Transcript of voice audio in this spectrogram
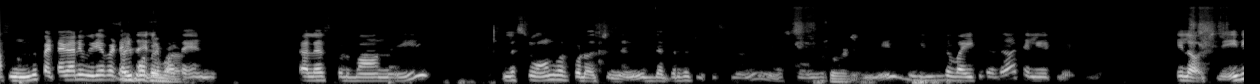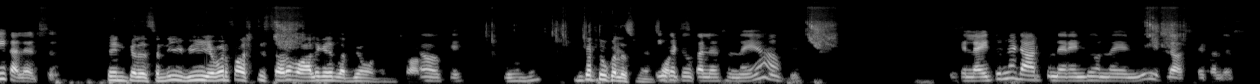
అసలు ముందు పెట్టగానే వీడియో. అయిపోతాయండి. కలర్స్ కూడా బాగున్నాయి. ఇలా స్టోన్ వర్క్ కూడా వచ్చిందండి. ఇది దగ్గరగా చూపిస్తున్నాను. స్టోన్ వర్క్ వచ్చింది. ఇంత వైట్ కదా తెలియట్లేదు. ఇలా వచ్చింది. ఇవి కలర్స్. టెన్ కలర్స్ అండి. ఇవి ఎవరు ఫస్ట్ ఇస్తారో వాళ్ళకే లభ్యం ఉంటుంది. ఓకే? ఇంకా టూ కలర్స్ ఉన్నాయి. ఇంకా. టూ కలర్స్ ఉన్నాయా? ఓకే. ఓకే లైట్ ఉన్నాయి డార్క్ ఉన్నాయి రెండు ఉన్నాయండి ఇట్లా వస్తాయి కలర్స్.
